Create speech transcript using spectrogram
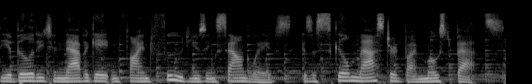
the ability to navigate and find food using sound waves, is a skill mastered by most bats.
